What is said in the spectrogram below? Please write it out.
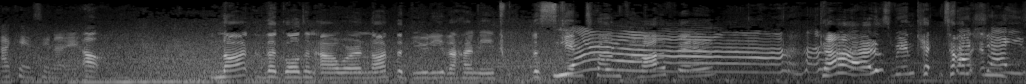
I can't see nothing. Oh. Not the golden hour, not the beauty, the honey, the skin yeah. tone carpet. Guys, we're in Cape Town. And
